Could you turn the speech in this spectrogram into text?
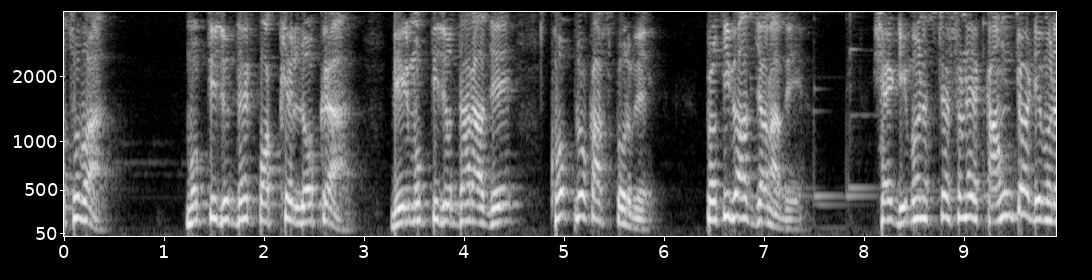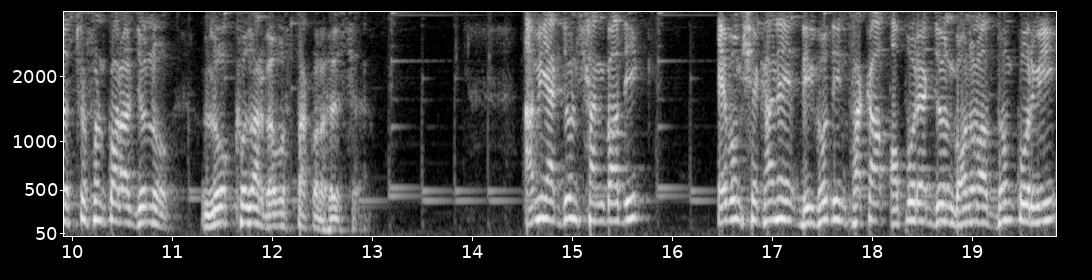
অথবা মুক্তিযুদ্ধের পক্ষের লোকরা, বীর মুক্তিযোদ্ধারা যে ক্ষোভ প্রকাশ করবে, প্রতিবাদ জানাবে, সেই ডিমনস্ট্রেশনের কাউন্টার ডিমনস্ট্রেশন করার জন্য লোক খোঁজার ব্যবস্থা করা হয়েছে। আমি একজন সাংবাদিক এবং সেখানে দীর্ঘদিন থাকা অপর একজন গণমাধ্যম কর্মী,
